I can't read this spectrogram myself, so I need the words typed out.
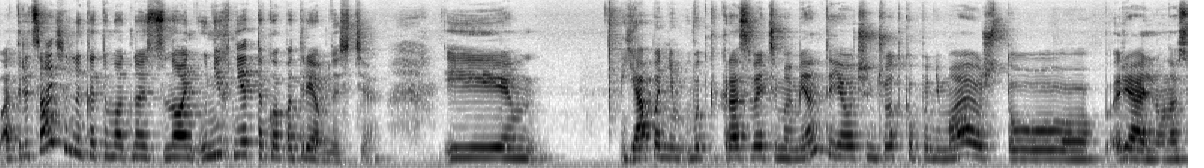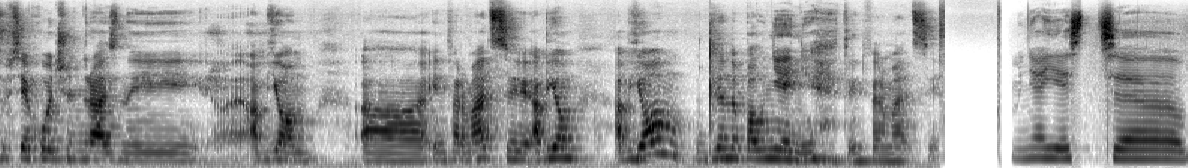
отрицательно к этому относятся, но у них нет такой потребности. И я поним... вот как раз в эти моменты я очень четко понимаю, что реально у нас у всех очень разный объем э, информации, объем объем для наполнения этой информации. У меня есть э,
